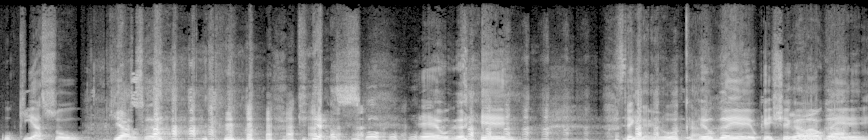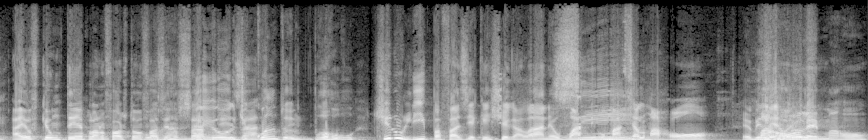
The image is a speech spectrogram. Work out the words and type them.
o Kia Soul. Kia Soul. ganhei- Que assou. É, eu ganhei. Você ganhou, cara? Eu ganhei, o Quem Chega Ganhou Lá eu ganhei. Aí eu fiquei um tempo lá no Faustão fazendo saco ganhou de de quanto? Porra, o Tiro Lipa fazia quem chega lá, né? O, Mar- o Marcelo Marrom. Eu me Marrom, eu lembro. lembro, marrom.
